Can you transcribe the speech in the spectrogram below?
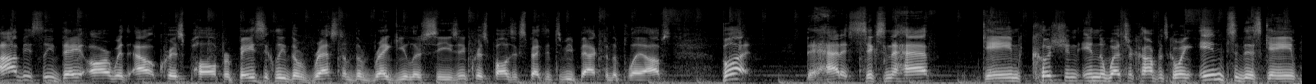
Obviously, they are without Chris Paul for basically the rest of the regular season. Chris Paul is expected to be back for the playoffs, but they had a six and a half game cushion in the Western Conference going into this game,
